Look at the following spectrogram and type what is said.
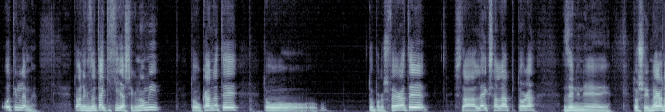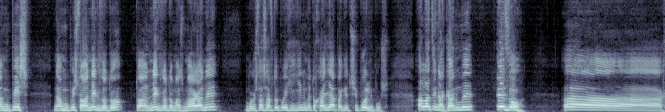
Ό,τι λέμε. Το ανεκδοτάκι χίλια συγγνώμη, το κάνατε, το, το προσφέρατε στα likes, αλλά τώρα δεν είναι τόσο η μέρα. Να μου πεις, να μου πεις το ανέκδοτο, το ανέκδοτο μας μάρανε μπροστά σε αυτό που έχει γίνει με το Χαλιάπα και τους υπόλοιπους. Αλλά τι να κάνουμε, εδώ. Αχ,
